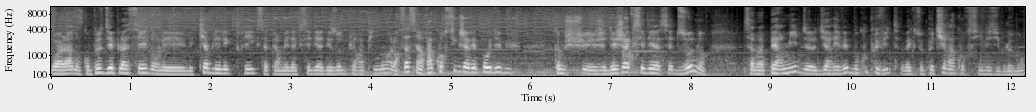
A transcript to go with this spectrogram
Voilà, donc on peut se déplacer dans les, câbles électriques, ça permet d'accéder à des zones plus rapidement. Alors ça, c'est un raccourci que j'avais pas au début. Comme j'ai déjà accédé à cette zone, ça m'a permis d'y arriver beaucoup plus vite, avec ce petit raccourci, visiblement.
